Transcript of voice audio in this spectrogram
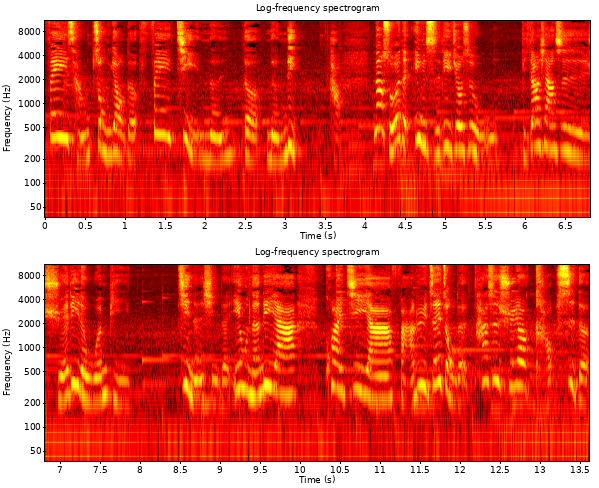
非常重要的非技能的能力。好，那所谓的硬实力就是我比较像是学历的文凭。技能型的业务能力呀、啊、会计呀、啊、法律这种的，它是需要考试的，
